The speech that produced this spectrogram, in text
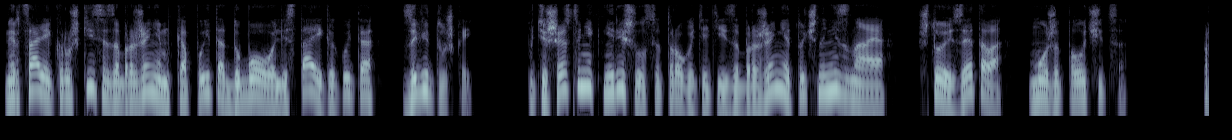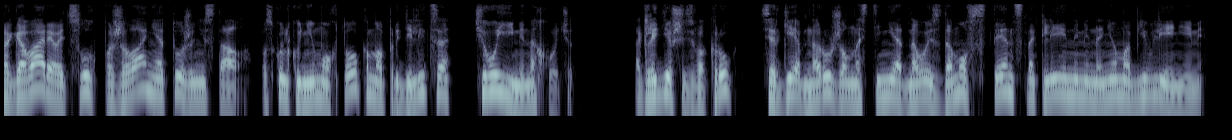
Мерцали кружки с изображением копыта, дубового листа и какой-то завитушкой. Путешественник не решился трогать эти изображения, точно не зная, что из этого может получиться. Проговаривать вслух пожелания тоже не стал, поскольку не мог толком определиться, чего именно хочет. Оглядевшись вокруг, Сергей обнаружил на стене одного из домов стенд с наклеенными на нем объявлениями.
